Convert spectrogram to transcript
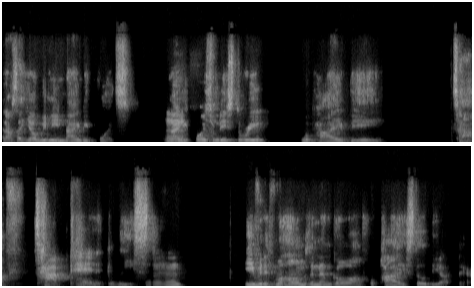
And I was like, yo, we need 90 points. 90 points from these three will probably be top top 10 at least. Mm-hmm. Even if Mahomes and them go off, will probably still be up there.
